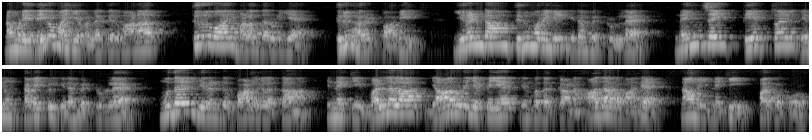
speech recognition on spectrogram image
நம்முடைய தெய்வமாகிய வள்ளல் பெருமானார் திருவாய் மலர்ந்தருளிய திரு அருட்பாவில் இரண்டாம் திருமறையில் இடம்பெற்றுள்ள நெஞ்சை தேற்றல் எனும் தலைப்பில் இடம்பெற்றுள்ள முதல் இரண்டு பாடல்களைத்தான் இன்னைக்கு வள்ளலார் யாருடைய பெயர் என்பதற்கான ஆதாரமாக நாம இன்னைக்கு பார்க்க போறோம்.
